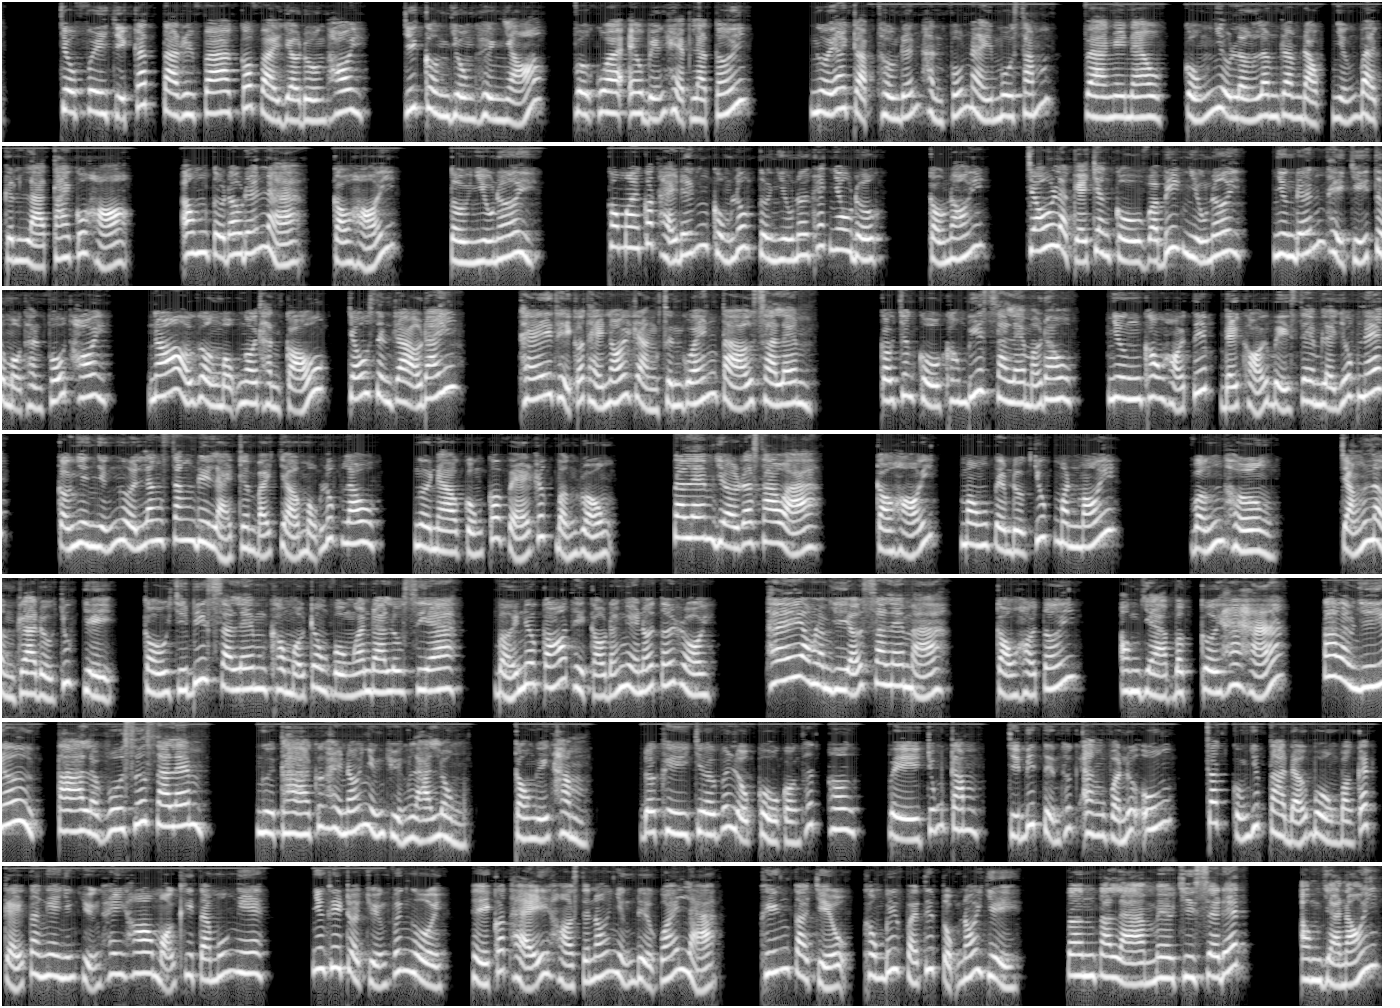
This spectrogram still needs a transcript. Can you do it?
Châu Phi chỉ cách Tarifa có vài giờ đường thôi, chỉ cần dùng thuyền nhỏ, vượt qua eo biển hẹp là tới. Người Ai Cập thường đến thành phố này mua sắm và ngày nào cũng nhiều lần lâm râm đọc những bài kinh lạ tai của họ. Ông từ đâu đến ạ? Cậu hỏi. Từ nhiều nơi. Không ai có thể đến cùng lúc từ nhiều nơi khác nhau được. Cậu nói, cháu là kẻ chăn cù và biết nhiều nơi, nhưng đến thì chỉ từ một thành phố thôi. Nó ở gần một ngôi thành cổ, cháu sinh ra ở đấy. Thế thì có thể nói rằng sinh quán ta ở Salem. Cậu chân cù không biết Salem ở đâu, nhưng không hỏi tiếp để khỏi bị xem là dốt nát. Cậu nhìn những người lăn xăng đi lại trên bãi chợ một lúc lâu, người nào cũng có vẻ rất bận rộn. Salem giờ ra sao ạ? À? Cậu hỏi, mong tìm được chút manh mối. Vẫn thường. Chẳng lần ra được chút gì, cậu chỉ biết Salem không ở trong vùng Andalusia, bởi nếu có thì cậu đã nghe nói tới rồi. Thế ông làm gì ở Salem ạ? À? Cậu hỏi tới. Ông già bật cười ha hả. Ta làm gì ư? Ta là vua xứ Salem. Người ta cứ hay nói những chuyện lạ lùng. Cậu nghĩ thầm, đôi khi chơi với lũ cù còn thích hơn vì chúng câm, chỉ biết tìm thức ăn và nước uống. Sách cũng giúp ta đỡ buồn bằng cách kể ta nghe những chuyện hay ho mỗi khi ta muốn nghe. Nhưng khi trò chuyện với người thì có thể họ sẽ nói những điều quái lạ, khiến ta chịu, không biết phải tiếp tục nói gì. Tên ta là Melchizedek. Ông già nói,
